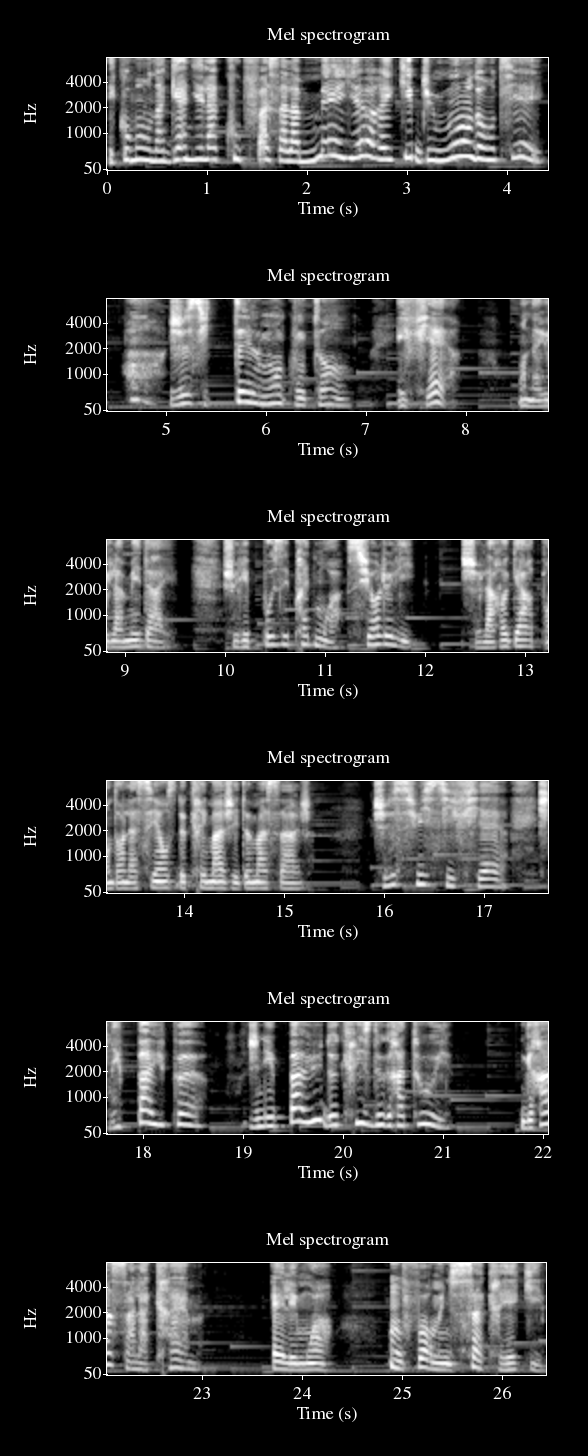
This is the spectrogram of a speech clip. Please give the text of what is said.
et comment on a gagné la coupe face à la meilleure équipe du monde entier. Oh, je suis tellement content et fier. On a eu la médaille. Je l'ai posée près de moi, sur le lit. Je la regarde pendant la séance de crémage et de massage. Je suis si fière. Je n'ai pas eu peur. Je n'ai pas eu de crise de gratouille. Grâce à la crème, elle et moi, on forme une sacrée équipe.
